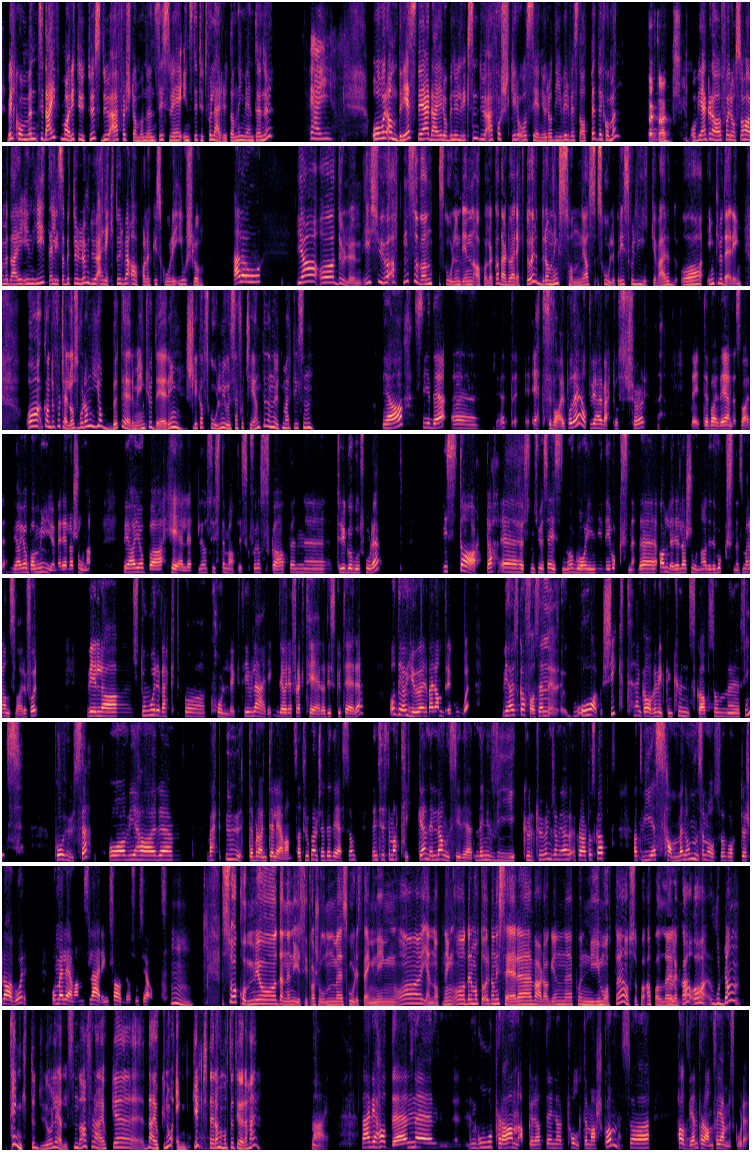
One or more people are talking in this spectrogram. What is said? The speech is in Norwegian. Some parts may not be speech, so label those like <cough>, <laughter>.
Velkommen til deg, Marit Uthus, du er førsteamanuensis ved Institutt for lærerutdanning ved NTNU. Hei, hei. Og vår andre gjest det er deg, Robin Ulriksen. Du er forsker og seniorrådgiver ved Statped. Velkommen. Takk, takk. Og vi er glade for også å ha med deg inn hit, Elisabeth Dullum. Du er rektor ved Apaløkke skole i Oslo. Hallo. Ja, og Dullum, i 2018 så vant skolen din Apaløkka, der du er rektor, dronning Sonjas skolepris for likeverd og inkludering. Og kan du fortelle oss, hvordan jobbet dere med inkludering, slik at skolen gjorde seg fortjent til denne utmerkelsen? Ja, si det. Eh, det er et, et svar på det, at vi har vært oss sjøl. Det er ikke bare det ene svaret. Vi har jobba mye med relasjoner. Vi har jobba helhetlig og systematisk for å skape en uh, trygg og god skole. Vi starta eh, høsten 2016 med å gå inn i de voksne. Det, alle relasjoner er de voksne som har ansvaret for. Vi la stor vekt på kollektiv læring, det å reflektere og diskutere. Og det å gjøre hverandre gode. Vi har skaffa oss en eh, god oversikt over hvilken kunnskap som finnes på huset. Og vi har uh, vært ute blant elevene. Så jeg tror kanskje det er det som den systematikken, den langsidigheten, den vi-kulturen som vi har klart å skape. At vi er sammen om, som er også vårt slagord, om elevenes læring faglig og sosialt. Mm. Så kom jo denne nye situasjonen med skolestengning og gjenåpning, og dere måtte organisere hverdagen på en ny måte, også på Apalløkka. Mm. Og hvordan tenkte du og ledelsen da, for det er, jo ikke, det er jo ikke noe enkelt dere har måttet gjøre her? Nei. Nei, vi hadde en, eh, en god plan akkurat når 12. mars kom. Så hadde vi en plan for hjemmeskole.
